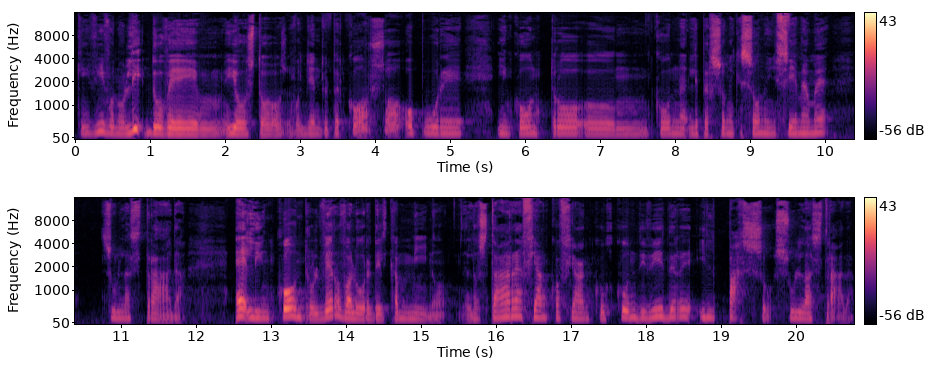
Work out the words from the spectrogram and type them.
che vivono lì dove mm, io sto svolgendo il percorso oppure l'incontro um, con le persone che sono insieme a me sulla strada. È l'incontro il vero valore del cammino lo stare a fianco a fianco, condividere il passo sulla strada,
